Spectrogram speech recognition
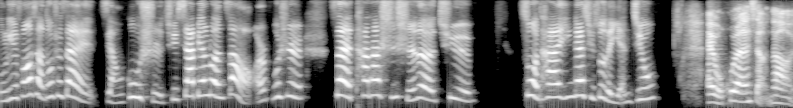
努力方向都是在讲故事去瞎编乱造，而不是在踏踏实实的去做他应该去做的研究。哎，我忽然想到，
